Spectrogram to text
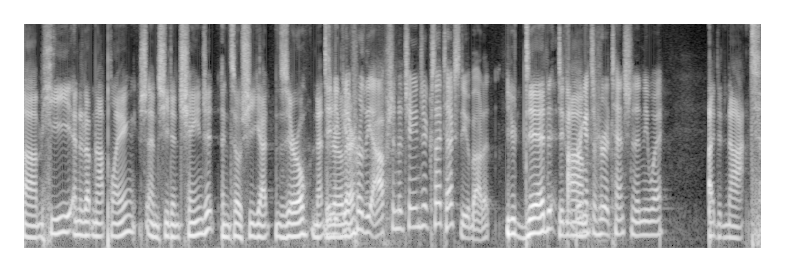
Um, he ended up not playing, and she didn't change it, and so she got zero net Did zero you give there. her the option to change it? Because I texted you about it. you did. Did you bring um, it to her attention in any way? I did not.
